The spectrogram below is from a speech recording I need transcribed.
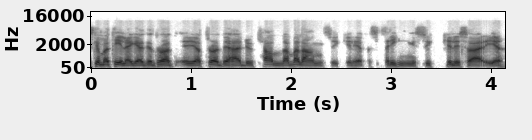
ska bara tillägga att jag tror att, jag tror att det här du kallar balanscykel heter springcykel i Sverige.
